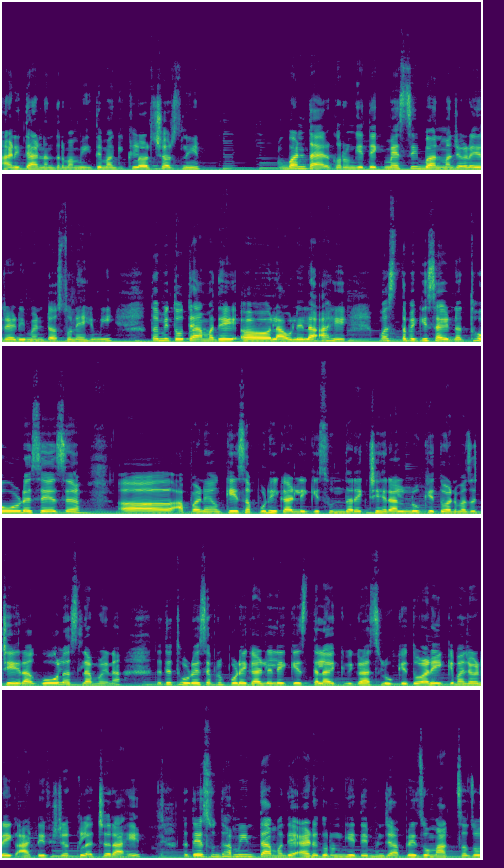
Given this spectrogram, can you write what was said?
आणि त्यानंतर मग मी इथे मागे क्लर्चर्सनी बन तयार करून घेते. एक मेसी बन माझ्याकडे रेडीमेड असतो नेहमी. तर मी तो त्यामध्ये लावलेला आहे. मस्तपैकी साईडनं थोडेसे असं आपण केस पुढे काढली की सुंदर एक चेहरा लुक येतो आणि माझा चेहरा गोल असल्यामुळे ना तर ते थोडेसे आपण पुढे काढलेले केस त्याला एक वेगळाच लुक येतो आणि एक माझ्याकडे एक आर्टिफिशियल क्लचर आहे. तर ते सुद्धा मी त्यामध्ये ॲड करून घेते. म्हणजे आपले जो मागचा जो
